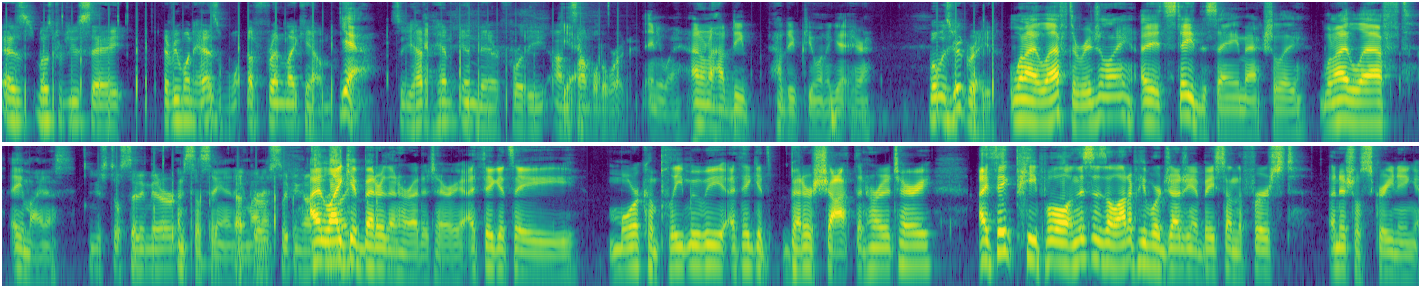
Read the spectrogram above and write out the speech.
as most reviews say, everyone has a friend like him. Yeah. So you have him in there for the ensemble to work. Anyway, I don't know how deep how deep do you want to get here. What was your grade? When I left originally, it stayed the same actually. When I left, A minus. You're still sitting there. I'm still saying an A minus. I like tonight? it better than Hereditary. I think it's a more complete movie. I think it's better shot than Hereditary. I think people, and this is a lot of people are judging it based on the first initial screening.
